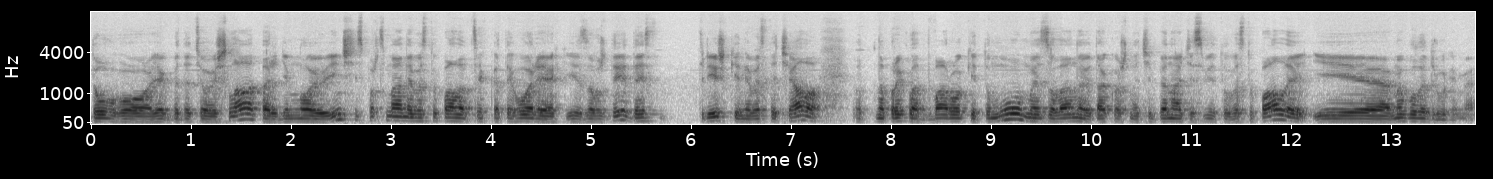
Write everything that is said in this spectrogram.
довго якби, до цього йшла. Переді мною інші спортсмени виступали в цих категоріях і завжди десь трішки не вистачало. От, наприклад, два роки тому ми з Оленою також на чемпіонаті світу виступали, і ми були другими.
